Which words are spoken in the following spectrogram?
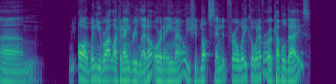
um, oh, when you write like an angry letter or an email, you should not send it for a week or whatever, or a couple days.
